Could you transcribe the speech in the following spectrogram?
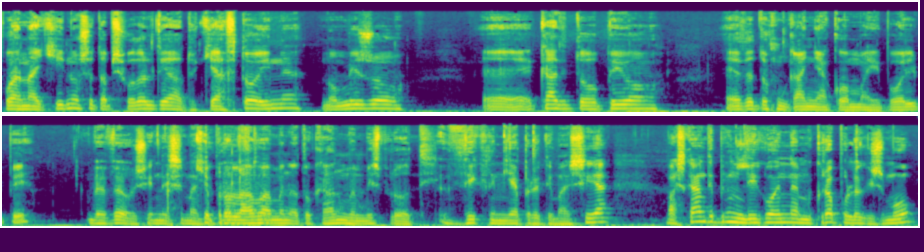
που ανακοίνωσε τα ψηφοδέλτια του. Και αυτό είναι, νομίζω, ε, κάτι το οποίο ε, δεν το έχουν κάνει ακόμα οι υπόλοιποι. Βεβαίως, είναι σημαντικό. Και προλάβαμε να το κάνουμε εμείς πρώτοι. Δείχνει μια προετοιμασία. Μας κάνετε πριν λίγο ένα μικρό απολογισμό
